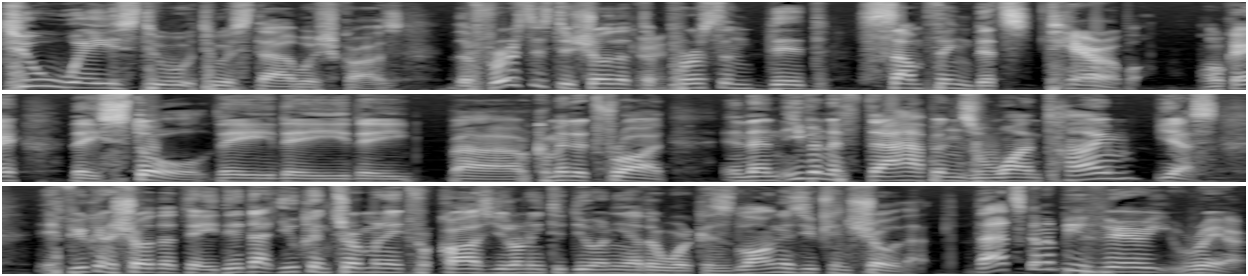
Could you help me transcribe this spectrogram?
two ways to to establish cause. The first is to show that the person did something that's terrible. Okay, they stole, they they they uh, committed fraud, and then even if that happens one time, yes, if you can show that they did that, you can terminate for cause. You don't need to do any other work as long as you can show that. That's going to be very rare.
